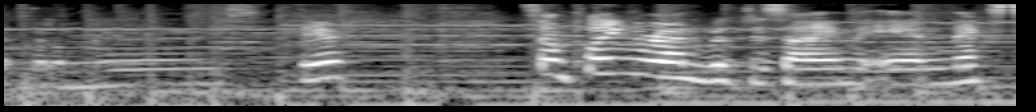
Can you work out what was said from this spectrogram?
Got little moons there. So I'm playing around with design and next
